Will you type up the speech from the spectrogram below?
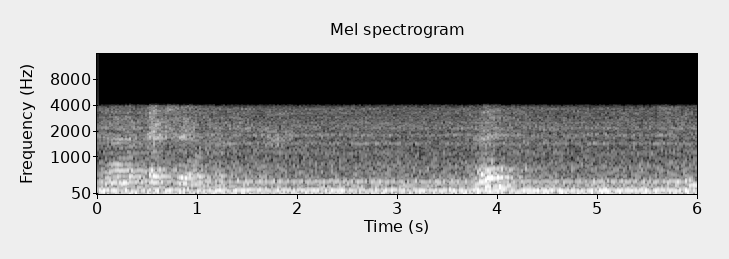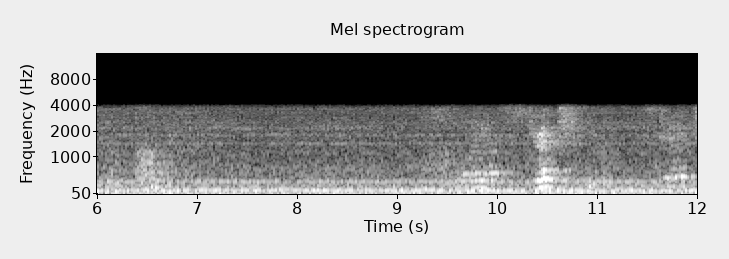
And exhale from here. Okay? So you come up. All the way up, stretch, stretch.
